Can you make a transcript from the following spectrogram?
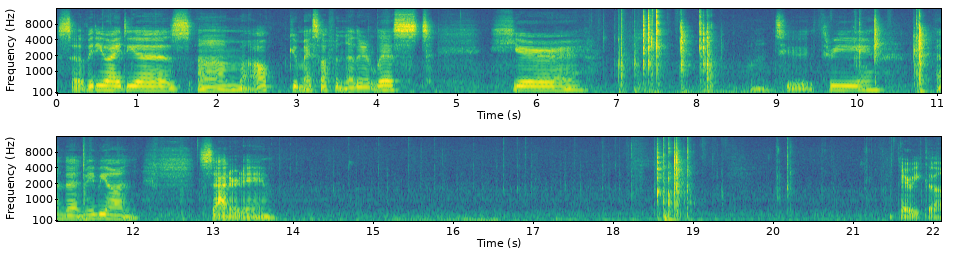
So video ideas, um, I'll give myself another list here. One, two, three, and then maybe on Saturday. There we go.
